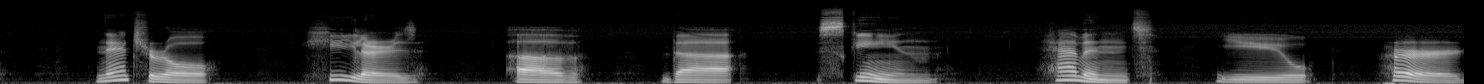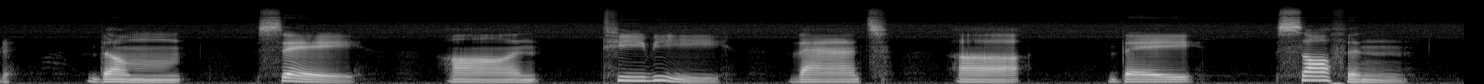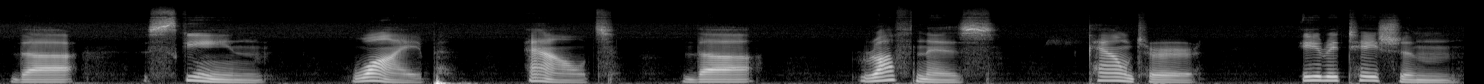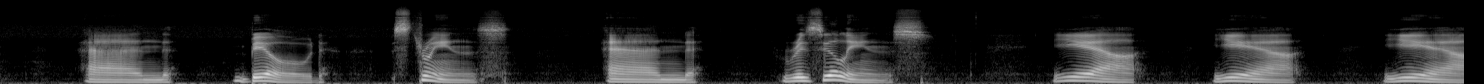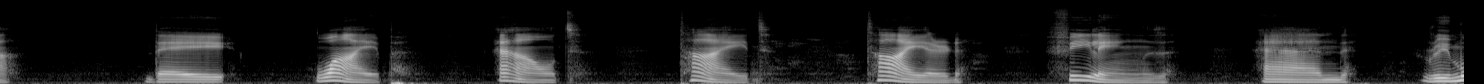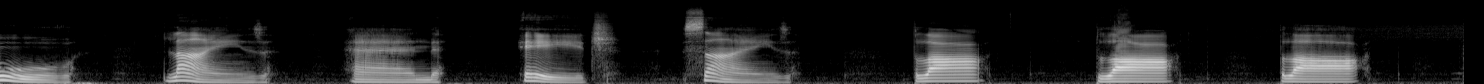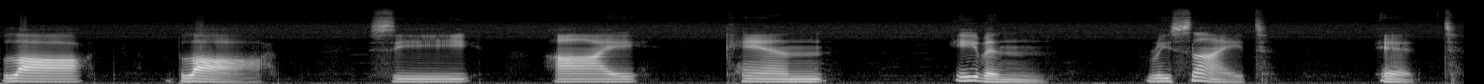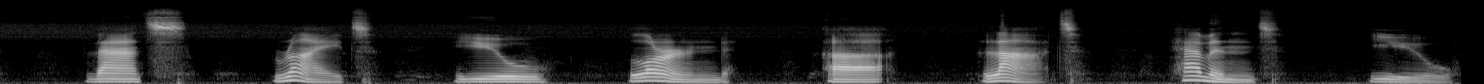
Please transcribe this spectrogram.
natural healers of the skin. Haven't you heard them say on TV that uh, they soften the skin, wipe out the roughness, counter irritation, and build strength and resilience. Yeah, yeah, yeah. They wipe out tight, tired feelings and remove lines and age signs. Blah, blah, blah, blah, blah. See, I can even recite it. That's right. You learned a lot, haven't you?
